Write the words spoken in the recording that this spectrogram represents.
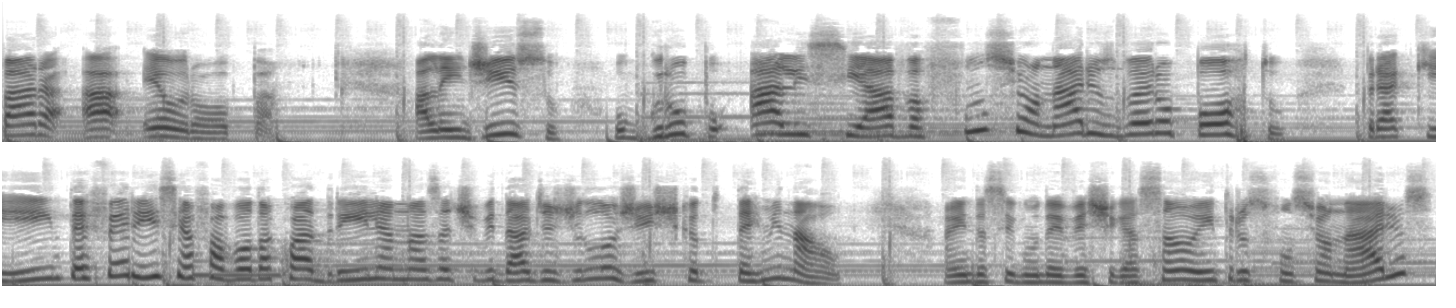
para a Europa. Além disso, o grupo aliciava funcionários do aeroporto para que interferissem a favor da quadrilha nas atividades de logística do terminal. Ainda segundo a investigação, entre os funcionários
